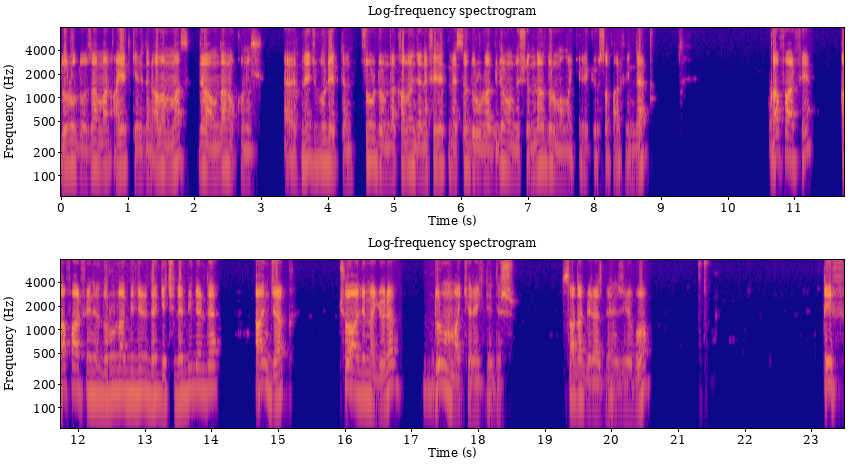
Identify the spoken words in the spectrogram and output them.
Durulduğu zaman ayet geriden alınmaz, devamdan okunur. Evet mecburiyetten zor durumda kalınca nefes etmezse durulabilir. Onun dışında durmamak gerekiyor sat harfinde. Kaf harfi. Kaf harfinde durulabilir de geçilebilir de ancak çoğu alime göre durmamak gereklidir. Sada biraz benziyor bu. Gif.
